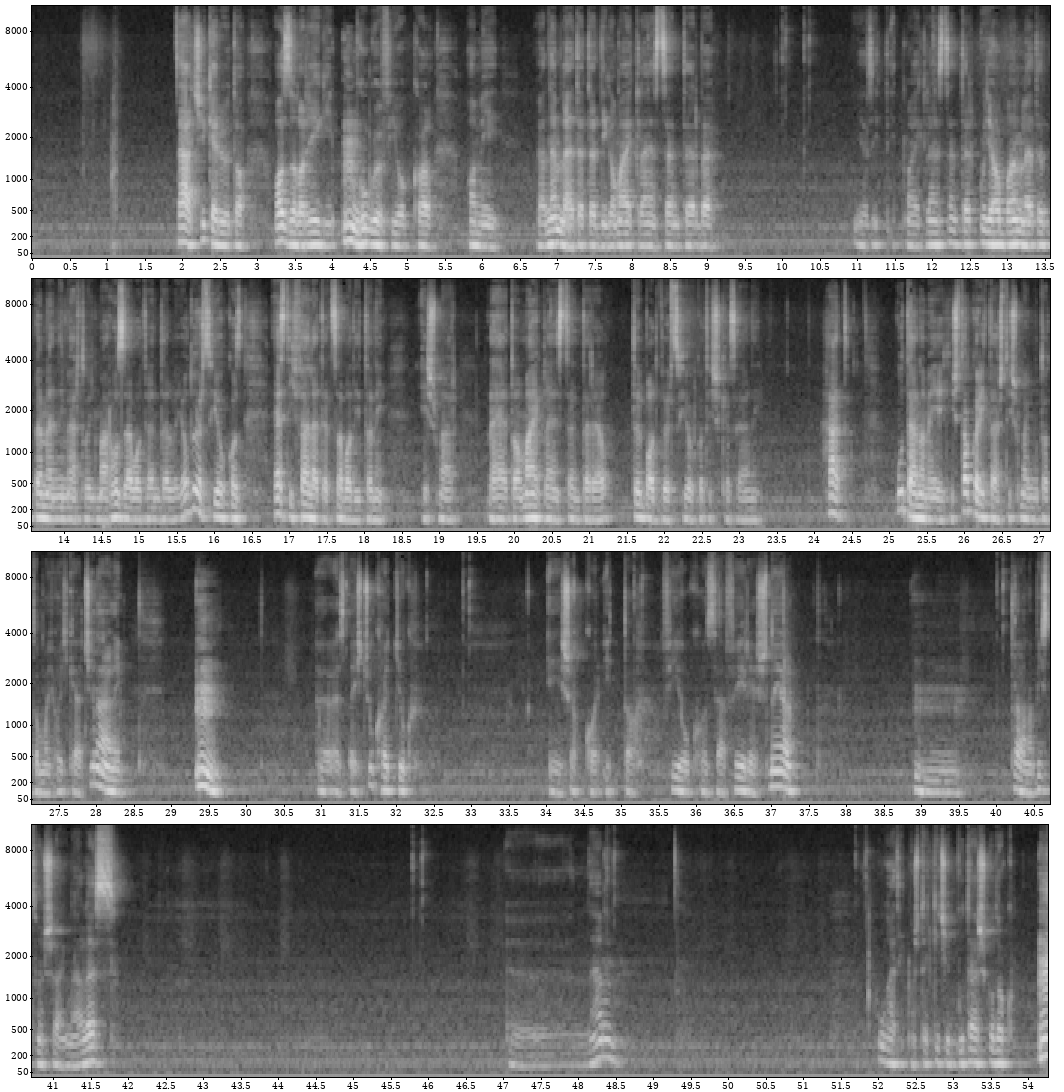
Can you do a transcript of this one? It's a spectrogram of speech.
Tehát sikerült a, azzal a régi Google fiókkal, ami nem lehetett eddig a My Client Centerbe. Ez itt, itt My Client Center, ugye abban nem lehetett bemenni, mert hogy már hozzá volt rendelve egy AdWords fiókhoz, ezt így fel lehetett szabadítani, és már lehet a My Client Centerrel több AdWords fiókot is kezelni. Hát, utána még egy kis takarítást is megmutatom, hogy hogy kell csinálni. Ezt be is csukhatjuk. És akkor itt a fiók hozzáférésnél mm, talán a biztonságnál lesz. nem. Hú, hát itt most egy kicsit butáskodok.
